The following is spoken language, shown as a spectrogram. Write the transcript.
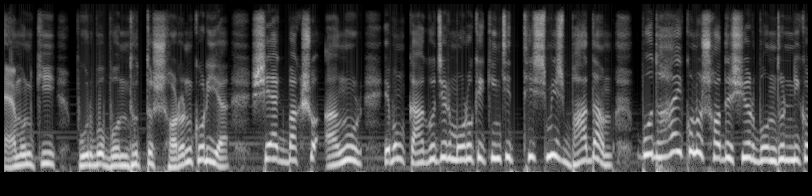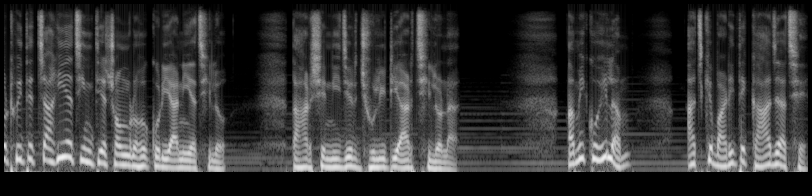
এমনকি পূর্ব বন্ধুত্ব স্মরণ করিয়া সে এক বাক্স আঙুর এবং কাগজের মোড়কে কিঞ্চিত থিসমিস বাদাম বোধহয় কোনো স্বদেশীয়র বন্ধুর নিকট হইতে চাহিয়া চিন্তিয়া সংগ্রহ করিয়া আনিয়াছিল। তাহার সে নিজের ঝুলিটি আর ছিল না। আমি কহিলাম, আজকে বাড়িতে কাজ আছে,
